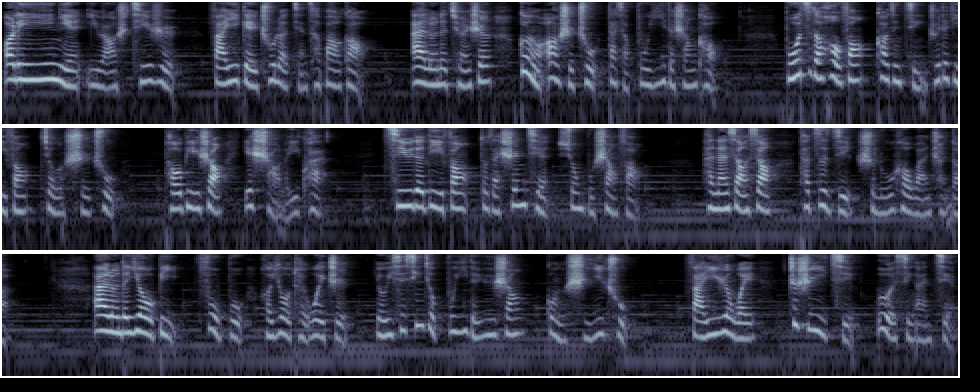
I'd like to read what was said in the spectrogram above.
二零一一年一月二十七日，法医给出了检测报告，艾伦的全身共有二十处大小不一的伤口，脖子的后方靠近颈椎的地方就有十处，头皮上也少了一块。其余的地方都在身前胸部上方，很难想象他自己是如何完成的。艾伦的右臂、腹部和右腿位置有一些新旧不一的淤伤，共有十一处。法医认为这是一起恶性案件。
